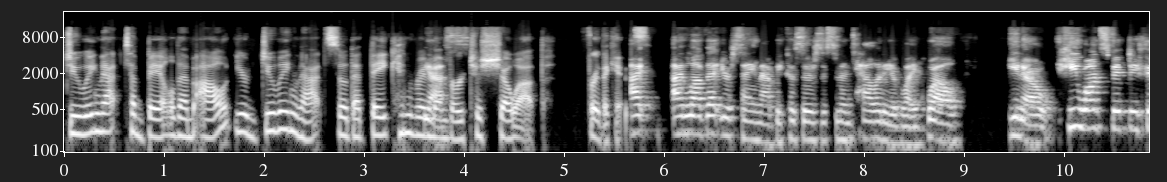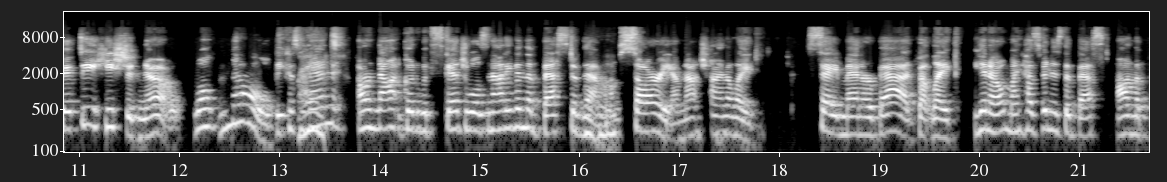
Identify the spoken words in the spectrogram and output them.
doing that to bail them out. You're doing that so that they can remember Yes. to show up for the kids. I, I love that you're saying that because there's this mentality of like, well, you know, he wants 50 50, he should know. Well, no, because men are not good with schedules, not even the best of them. Mhm. I'm sorry. I'm not trying to like say men are bad, but like, you know, my husband is the best on the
